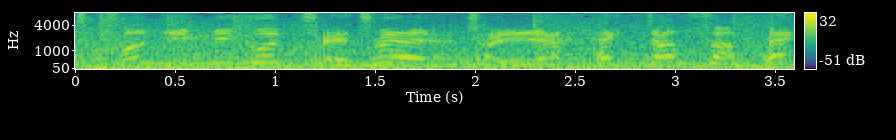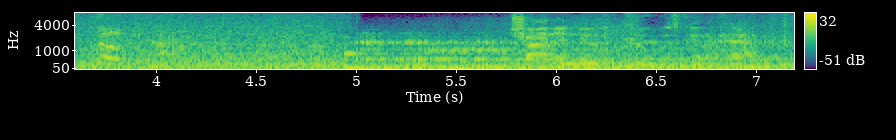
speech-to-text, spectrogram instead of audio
조선인민군 최초의 전략 핵잠수함 백도다. China knew the coup was going to happen.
